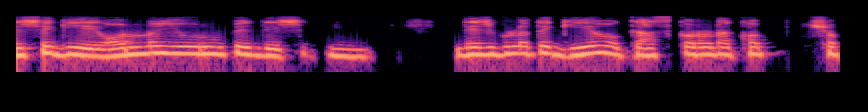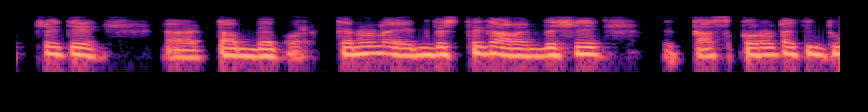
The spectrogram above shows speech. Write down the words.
দেশে গিয়ে, অন্য ইউরোপের দেশ, দেশগুলোতে গিয়েও কাজ করাটা খুব সবচাইতে টাফ ব্যাপার। কেননা এক দেশ থেকে আরেক দেশে কাজ করাটা কিন্তু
